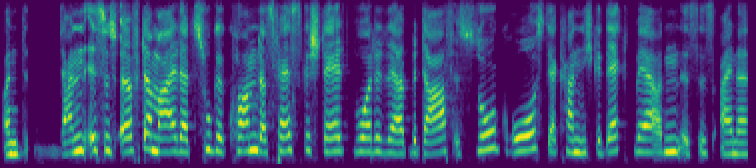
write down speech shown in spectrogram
Und dann ist es öfter mal dazu gekommen, dass festgestellt wurde, der Bedarf ist so groß, der kann nicht gedeckt werden. Es ist eine,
